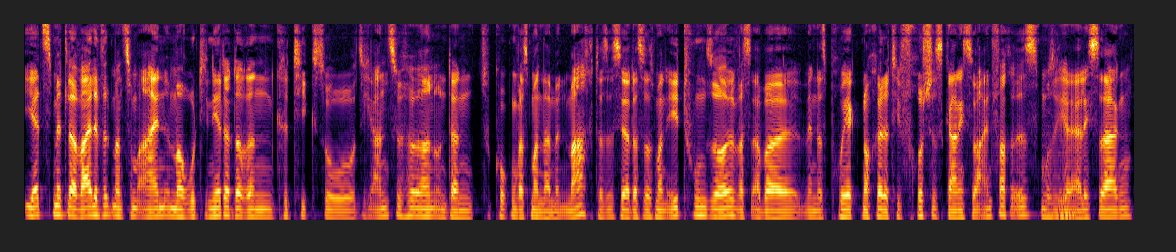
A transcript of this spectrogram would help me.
jetzt mittlerweile wird man zum einen immer routinierter darin, Kritik so sich anzuhören und dann zu gucken, was man damit macht. Das ist ja das, was man eh tun soll, was aber, wenn das Projekt noch relativ frisch ist, gar nicht so einfach ist, muss ich ja ehrlich sagen.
